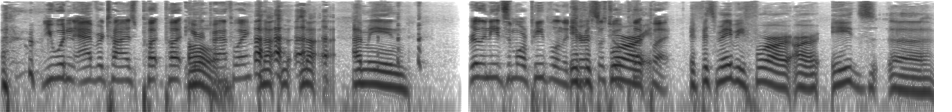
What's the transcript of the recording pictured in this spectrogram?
You wouldn't advertise putt putt here oh, at Pathway. Not, not, not- I mean, Really need some more people in the if church. it's Let's do for a our, putt putt. if it's maybe for our, our AIDS uh,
